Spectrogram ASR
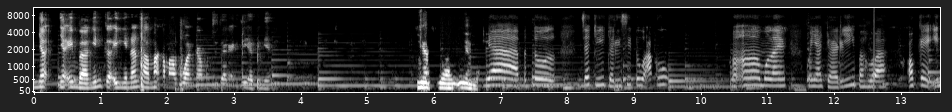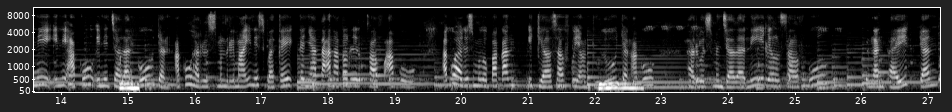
nye- nyeimbangin keinginan sama kemampuan kamu juga kayak gitu ya Bin ya. Iya. Ya, betul. Jadi dari situ aku eh, eh, mulai menyadari bahwa oke, ini ini aku, ini jalanku dan aku harus menerima ini sebagai kenyataan atau real self aku. Aku harus melupakan ideal selfku yang dulu dan aku harus menjalani real selfku dengan baik dan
